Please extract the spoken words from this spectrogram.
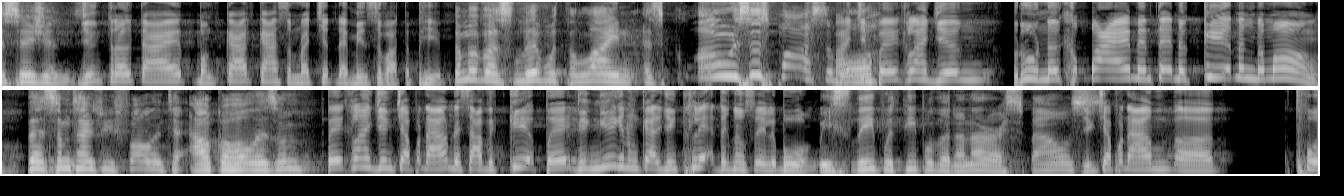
decisions. យើងត្រូវតែបង្កើតការសម្រេចចិត្តដែលមានសុវត្ថិភាព Some of us live with the line as close as ហើយជា possible, ពេលខ្លះយើងរស់នៅក្បែរមែនតើនៅគៀកនឹងតែហ្មង but sometimes we fall into alcoholism. ពេលខ្លះយើងចាប់ផ្ដើមដោយសារវាគៀកពេកវាងាយក្នុងការយើងធ្លាក់ទៅក្នុងស្រីលបួង We sleep with people that are not our spouse យើងចាប់ផ្ដើមអឺធ្វើ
